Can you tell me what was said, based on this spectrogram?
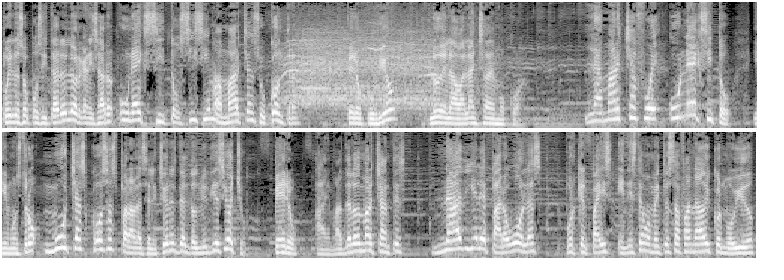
pues los opositores le organizaron una exitosísima marcha en su contra, pero ocurrió lo de la avalancha de Mocoa. La marcha fue un éxito y demostró muchas cosas para las elecciones del 2018. Pero, además de los marchantes, nadie le paró bolas porque el país en este momento está afanado y conmovido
